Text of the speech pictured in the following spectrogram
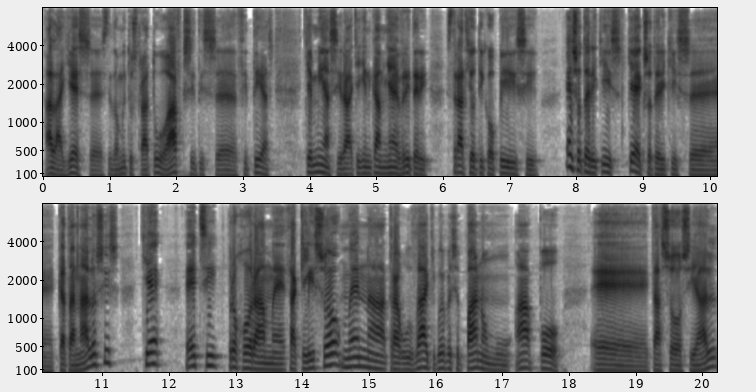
αλλαγές ε, στη δομή του στρατού, αύξηση της ε, θητείας και μία σειρά και γενικά μια ευρύτερη στρατιωτικοποίηση εσωτερικής και εξωτερικής ε, κατανάλωσης και έτσι προχωράμε. Θα κλείσω με ένα τραγουδάκι που έπεσε πάνω μου από ε, τα social.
